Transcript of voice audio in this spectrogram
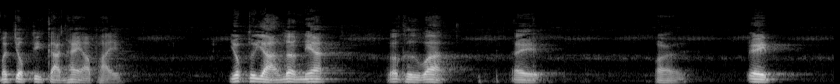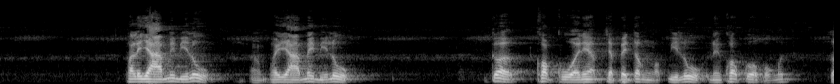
มันจบที่การให้อภัย ยกตัวอย่างเรื่องเนี้ยก็คือว่าไอ้ไอ้ภรรยาไม่มีลูกภรรยาไม่มีลูก ก็ครอบครัวเนี่ยจะเป็นต้องมีลูกในครอบครัวของส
